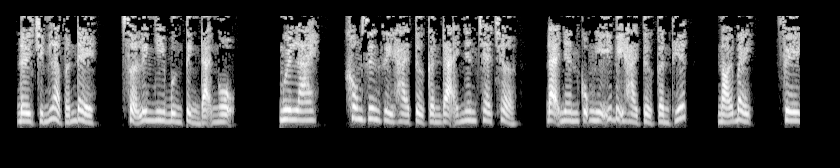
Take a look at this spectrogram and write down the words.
Đây chính là vấn đề sở linh nhi bừng tỉnh đại ngộ. Nguyên lai, không riêng gì hài tử cần đại nhân che chở, đại nhân cũng nghĩ bị hài tử cần thiết. Nói bậy, phê,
